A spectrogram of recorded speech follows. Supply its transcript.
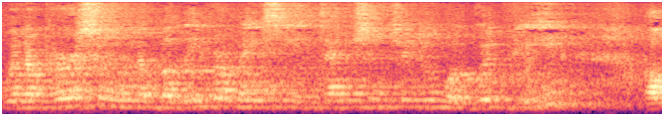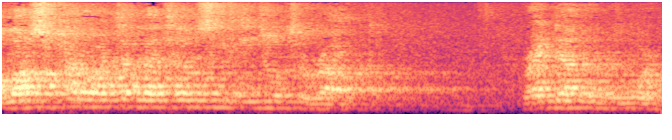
when a person, when a believer makes the intention to do a good deed, Allah subhanahu wa ta'ala tells the angel to write. Write down the reward.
